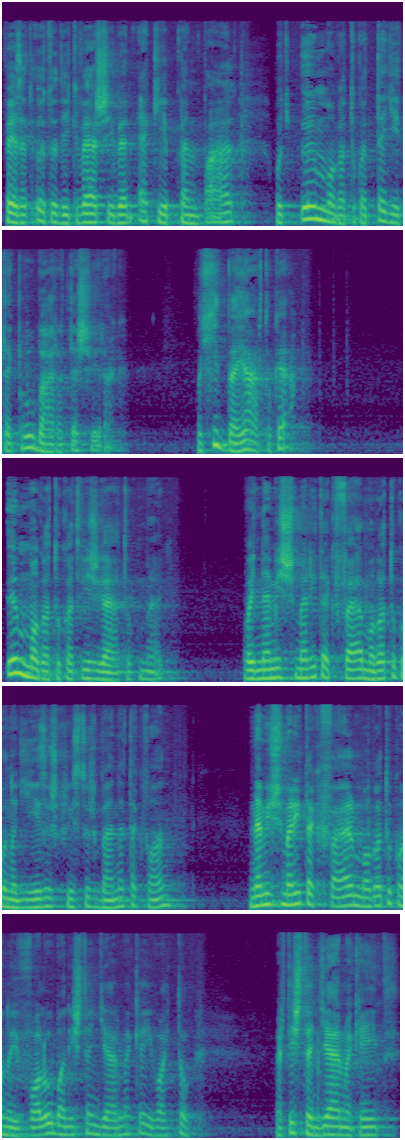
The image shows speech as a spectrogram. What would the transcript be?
fejezet 5. versében eképpen Pál, hogy önmagatokat tegyétek próbára, testvérek, hogy hitben jártok-e. Önmagatokat vizsgáljátok meg. Vagy nem ismeritek fel magatokon, hogy Jézus Krisztus bennetek van? Nem ismeritek fel magatokon, hogy valóban Isten gyermekei vagytok? Mert Isten gyermekeit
